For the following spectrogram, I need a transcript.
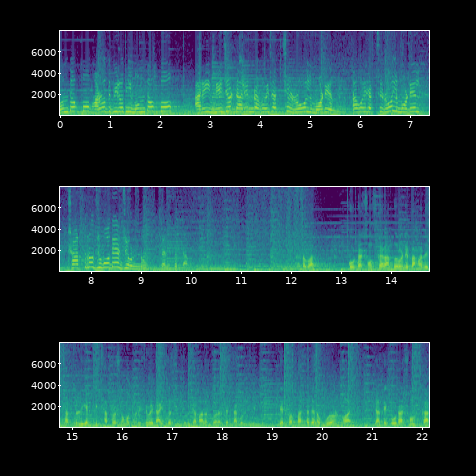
মন্তব্য, ভারত বিরোধী মন্তব্য, আর এই মেজর ডালিমরা হয়ে যাচ্ছে রোল মডেল। তা হয়ে যাচ্ছে রোল মডেল ছাত্র যুবদের জন্য সাদ্দাম। ধন্যবাদ। কোটা সংস্কার আন্দোলনে বাংলাদেশ ছাত্রলীগ একটি ছাত্র সংগঠন হিসেবে দায়িত্বশীল ভূমিকা পালন করার চেষ্টা করেছে। যে প্রত্যাশা যেন পূরণ হয়, যাতে কোটা সংস্কার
